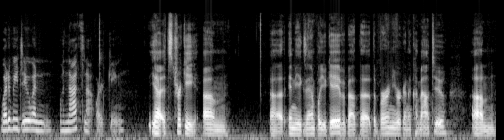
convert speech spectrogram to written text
what do we do when when that's not working? Yeah, it's tricky. Um, uh, in the example you gave about the, the burn you were going to come out to, um,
